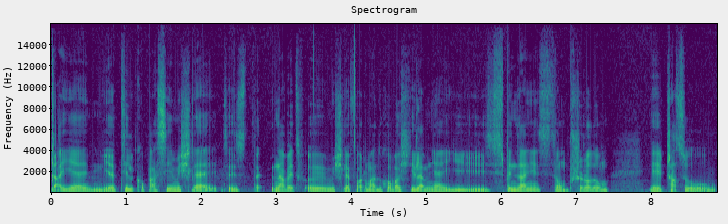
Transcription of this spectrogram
daje nie tylko pasję, myślę, to jest tak- nawet y, myślę forma duchowości dla mnie i spędzanie z tą przyrodą y, czasu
